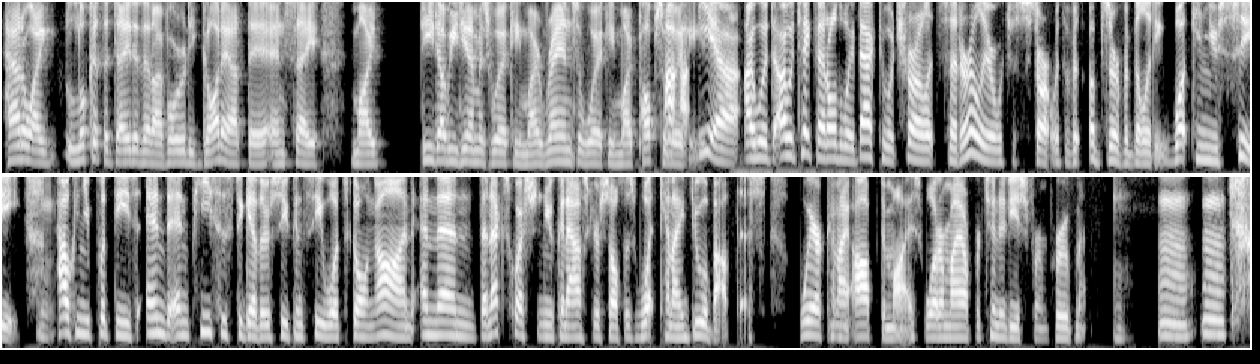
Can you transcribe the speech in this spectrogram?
How do I look at the data that I've already got out there and say my DWDM is working, my RANs are working, my POPs are working. Uh, yeah, I would I would take that all the way back to what Charlotte said earlier, which is start with observability. What can you see? Mm. How can you put these end-to-end pieces together so you can see what's going on? And then the next question you can ask yourself is what can I do about this? Where can mm. I optimize? What are my opportunities for improvement? Mm, mm.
